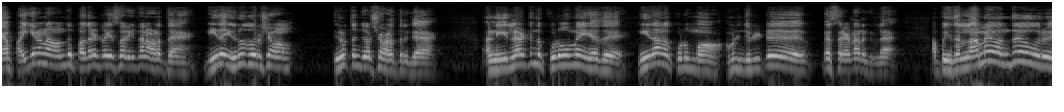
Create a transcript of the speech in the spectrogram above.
என் பையனை நான் வந்து பதினெட்டு வயசு வரைக்கும் தான் வளர்த்தேன். நீ தான் இருபது வருஷம் இருபத்தஞ்சு வருஷம் வளர்த்துருக்க. நீ இல்லாட்டி இந்த குடும்பமே ஏது நீ தான் அந்த குடும்பம் அப்படின்னு சொல்லிட்டு பேசுகிற இடம் இருக்குல்ல. அப்போ இதெல்லாமே வந்து ஒரு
